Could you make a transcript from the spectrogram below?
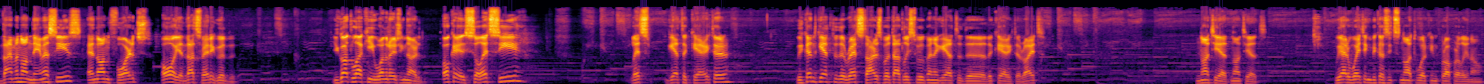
Diamond on Nemesis and on Forge. Oh, yeah, that's very good. You got lucky, one Raging Nerd. Okay, so let's see. Let's get the character. We can't get the red stars, but at least we're gonna get the, the character, right? Not yet, not yet. We are waiting because it's not working properly now.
